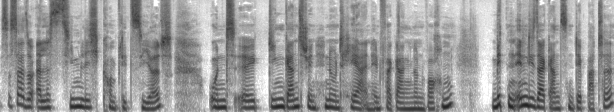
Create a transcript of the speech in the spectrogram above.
Es ist also alles ziemlich kompliziert und äh, ging ganz schön hin und her in den vergangenen Wochen. Mitten in dieser ganzen Debatte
